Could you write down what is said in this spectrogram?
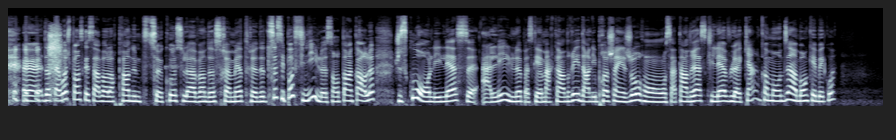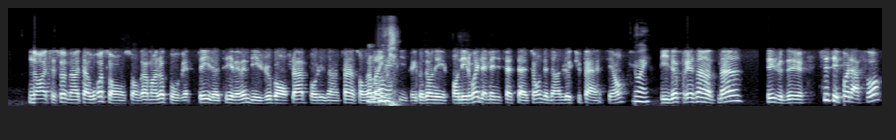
euh, d'Ottawa. Je pense que ça va leur prendre une petite secousse là, avant de se remettre de tout ça. C'est pas fini, là. Ils sont encore là. Jusqu'où on les laisse aller, là? Parce que Marc-André, dans les prochains jours, on s'attendrait à ce qu'il lève le camp, comme on dit en bon québécois. Non, c'est ça, mais Ottawa sont, sont vraiment là pour rester. Là. Tu sais, Il y avait même des jeux gonflables pour les enfants. Ils sont vraiment Oui. ici. Fait que, on, est, on est loin de la manifestation, de, dans l'occupation. Oui. Puis là, présentement, tu sais, je veux dire, si c'est pas la force,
